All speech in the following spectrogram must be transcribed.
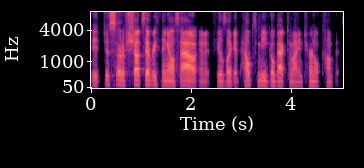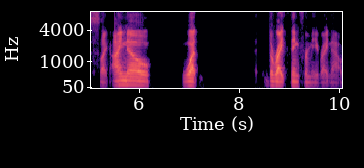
it just sort of shuts everything else out and it feels like it helps me go back to my internal compass. Like I know what the right thing for me right now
